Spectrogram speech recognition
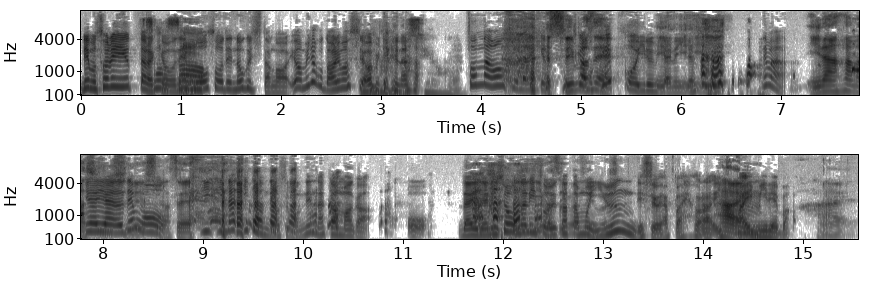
でもそれ言ったら今日ね、そうそう放送で野口さんが、いや、見たことありますよ、みたいな。そんな多くないけど、すいませんしかも結構いるみたいな言い出。で、まあ、いらん話いやいやすでもすい。いいないたんですもんね、仲間が。お大なり小なりそういう方もいるんですよ、やっぱり、ほら、いっぱい見れば。はい。うん。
